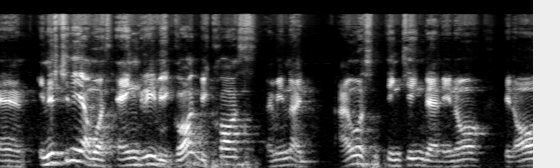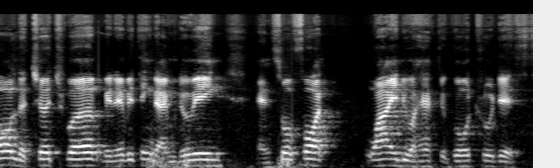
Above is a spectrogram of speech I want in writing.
And initially, I was angry with God because I mean, I I was thinking that you know, with all the church work, with everything that I'm doing, and so forth, why do I have to go through this?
